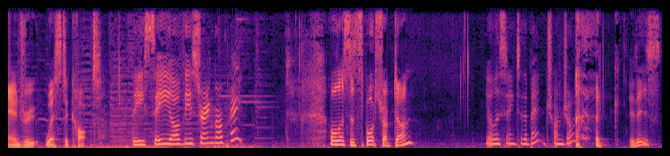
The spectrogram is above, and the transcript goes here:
Andrew Westacott. the CEO of the Australian Grand Prix. Well, that's the sports wrap done. You're listening to The Bench on Joy. it is.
